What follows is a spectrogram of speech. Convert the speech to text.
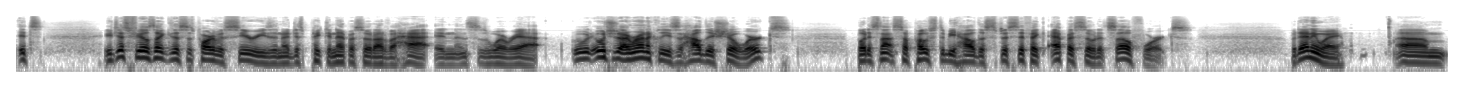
It's it just feels like this is part of a series, and I just picked an episode out of a hat, and this is where we're at. Which, ironically, is how this show works but it's not supposed to be how the specific episode itself works. But anyway, um,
